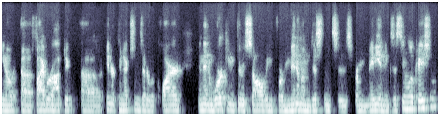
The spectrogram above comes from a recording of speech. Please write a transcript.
you know, uh, fiber optic uh, interconnections that are required, and then working through solving for minimum distances from maybe an existing location,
